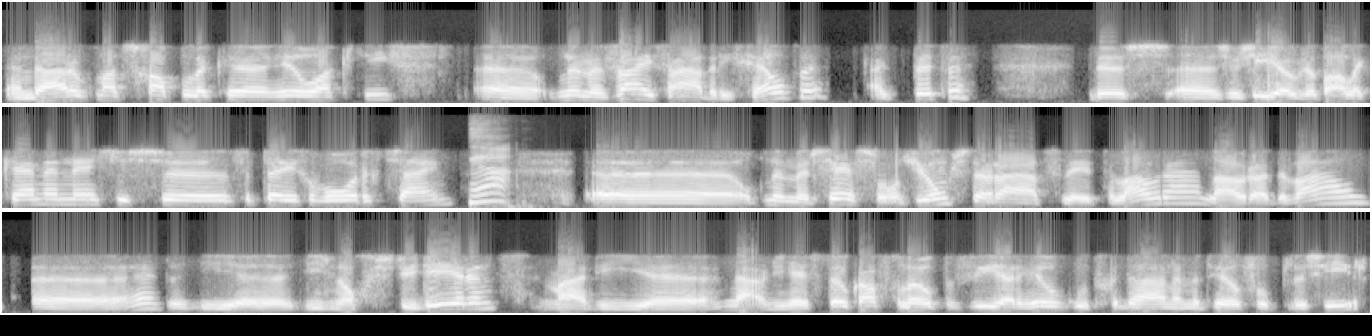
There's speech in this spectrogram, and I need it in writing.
En daar ook maatschappelijk uh, heel actief. Uh, op nummer 5 Adrie Gelten uit Putten. Dus zo zie je ook dat alle kernen netjes vertegenwoordigd zijn. Ja. op nummer 6 ons jongste raadslid Laura, Laura de Waal. Die, die is nog studerend, maar die, nou, die heeft het ook afgelopen vier jaar heel goed gedaan en met heel veel plezier.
